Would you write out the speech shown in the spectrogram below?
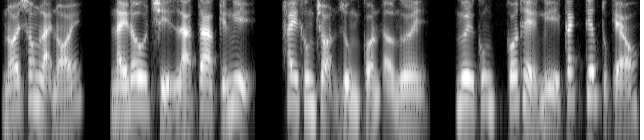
Nói xong lại nói, này đâu chỉ là ta kiến nghị, hay không chọn dùng còn ở ngươi, ngươi cũng có thể nghĩ cách tiếp tục kéo,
